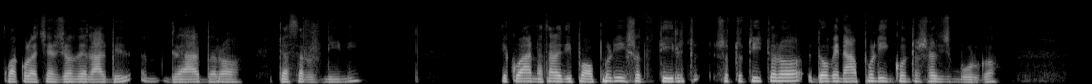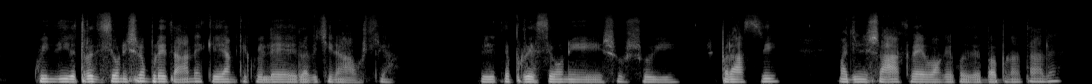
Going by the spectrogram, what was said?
qua con l'accensione dell'albero Piazza Rosmini. E qua Natale dei Popoli, sottotitolo Dove Napoli incontra Salisburgo. Quindi le tradizioni napoletane che anche quelle della vicina Austria. Vedete proiezioni su, sui, sui palazzi, immagini sacre o anche quelle del Babbo Natale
